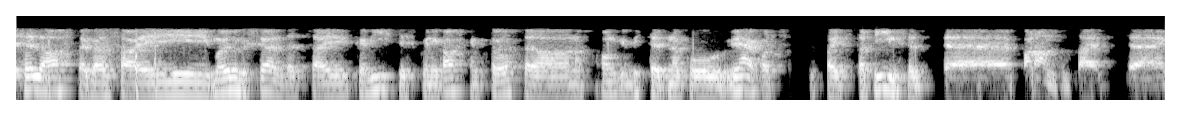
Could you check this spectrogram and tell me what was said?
selle aastaga sai, ma julgeks öelda, et sai ikka viisteist kuni kakskümmend kohta, noh, ongi mitte nagu ühekordselt, vaid stabiilselt äh, parandada, et äh,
